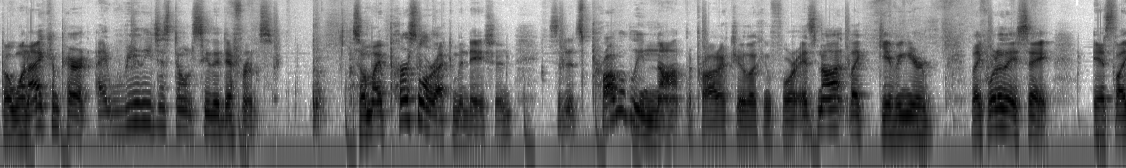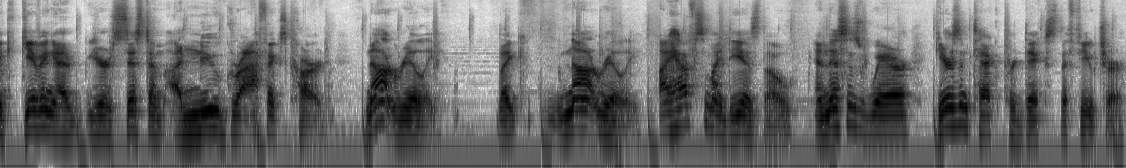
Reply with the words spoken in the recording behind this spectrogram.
But when I compare it, I really just don't see the difference. So my personal recommendation is that it's probably not the product you're looking for. It's not like giving your, like what do they say? It's like giving a, your system a new graphics card. Not really. Like, not really. I have some ideas though, and this is where Gears and Tech predicts the future.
